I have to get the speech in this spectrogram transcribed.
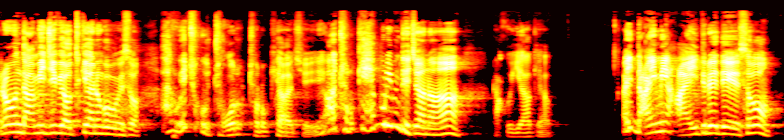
여러분, 남의 집이 어떻게 하는 거 보면서, 아, 왜 저거, 저거, 저렇게 하지? 아, 저렇게 해버리면 되잖아. 라고 이야기하고. 아니, 나이미 아이들에 대해서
